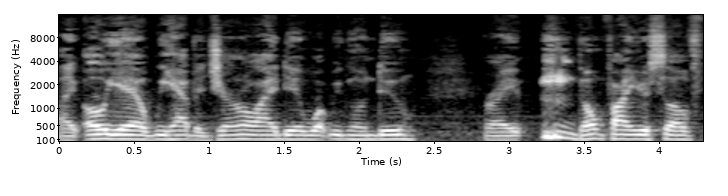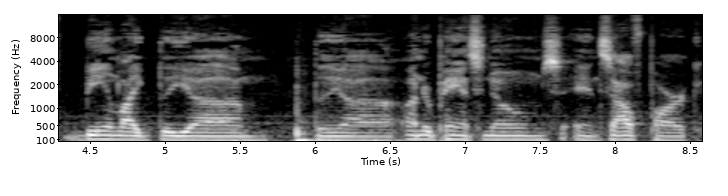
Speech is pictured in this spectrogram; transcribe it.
like oh yeah we have a general idea what we're going to do right don't find yourself being like the um, the uh, underpants gnomes in South Park.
